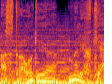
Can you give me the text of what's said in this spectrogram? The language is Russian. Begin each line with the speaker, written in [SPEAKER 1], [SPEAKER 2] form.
[SPEAKER 1] Астрология налегке.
